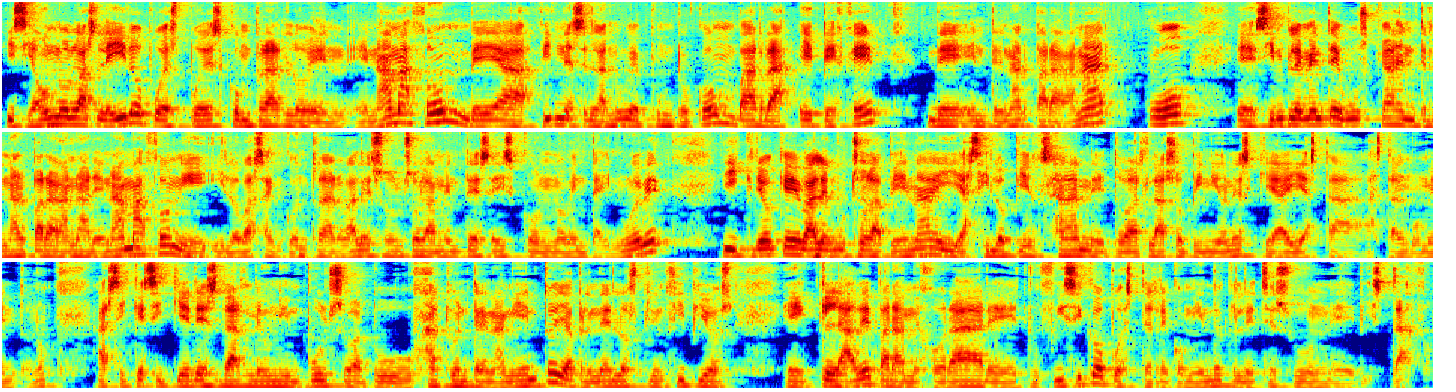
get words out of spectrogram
Y si aún no lo has leído, pues puedes comprarlo en, en Amazon, ve a fitnessenlanube.com barra EPG de entrenar para ganar o eh, simplemente busca entrenar para ganar en Amazon y, lo vas a encontrar, ¿vale? Son solamente 6,99 y creo que vale mucho la pena y así lo piensan eh, todas las opiniones que hay hasta, hasta el momento, ¿no? Así que si quieres darle un impulso a tu, a tu entrenamiento y aprender los principios eh, clave para mejorar tu físico, pues te recomiendo que le eches un vistazo.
